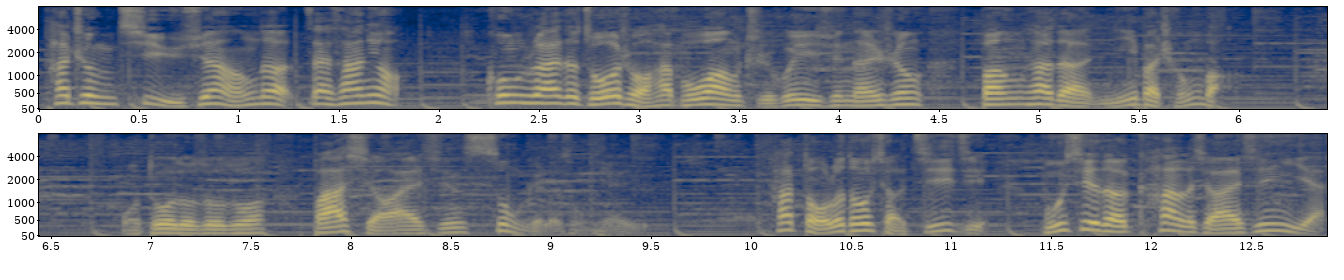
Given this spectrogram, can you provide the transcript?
他正气宇轩昂地在撒尿，空出来的左手还不忘指挥一群男生帮他的泥巴城堡。我哆哆嗦嗦把小爱心送给了宋天宇，他抖了抖小鸡鸡，不屑地看了小爱心一眼：“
